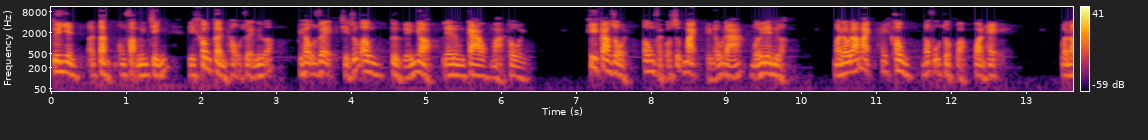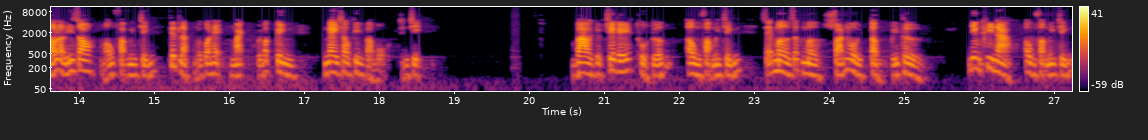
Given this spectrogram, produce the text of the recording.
Tuy nhiên, ở tầm ông Phạm Minh Chính thì không cần hậu duệ nữa, vì hậu duệ chỉ giúp ông từ ghế nhỏ lên ông cao mà thôi. Khi cao rồi, ông phải có sức mạnh để đấu đá mới lên được. Mà đấu đá mạnh hay không nó phụ thuộc vào quan hệ. Và đó là lý do mà ông Phạm Minh Chính thiết lập mối quan hệ mạnh với Bắc Kinh ngay sau khi vào Bộ Chính trị. Vào việc chiếc ghế Thủ tướng, ông Phạm Minh Chính sẽ mơ giấc mơ xoán ngôi Tổng Bí Thư. Nhưng khi nào ông Phạm Minh Chính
